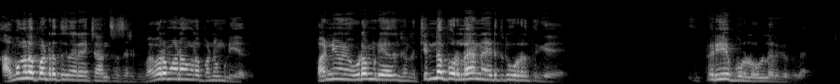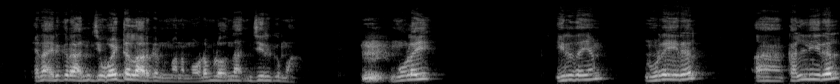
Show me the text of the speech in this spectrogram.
அவங்கள பண்ணுறதுக்கு நிறைய சான்சஸ் இருக்குது விவரமானவங்கள பண்ண முடியாது. பண்ணி உன்னை விட முடியாதுன்னு சொல்ல. சின்ன பொருளாக நான் எடுத்துகிட்டு விடுறதுக்கு இது பெரிய பொருள் உள்ள இருக்குதுல ஏன்னா இருக்கிற அஞ்சு ஒயிட்டெல்லாம் இருக்குமா நம்ம உடம்புல வந்து அஞ்சு இருக்குமா? மூளை இருதயம் நுரையீரல் கல்லீரல்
